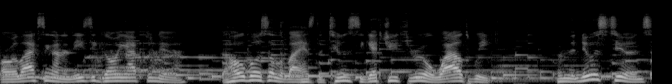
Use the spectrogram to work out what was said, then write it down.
or relaxing on an easygoing afternoon, the Hobo's Lullaby has the tunes to get you through a wild week. From the newest tunes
